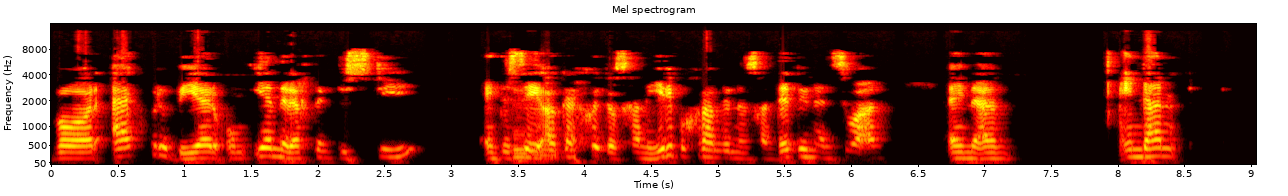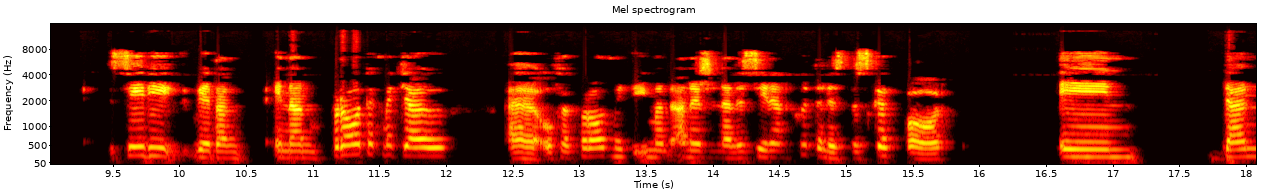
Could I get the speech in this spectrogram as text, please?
waar ek probeer om een rigting te stuur en te sê, mm -hmm. okay, goed, ons gaan hierdie program doen, ons gaan dit doen en so aan. En ehm um, en dan sê die weet dan en dan praat ek met jou uh of ek praat met iemand anders en hulle sê dan goed, hulle is beskikbaar. En dan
